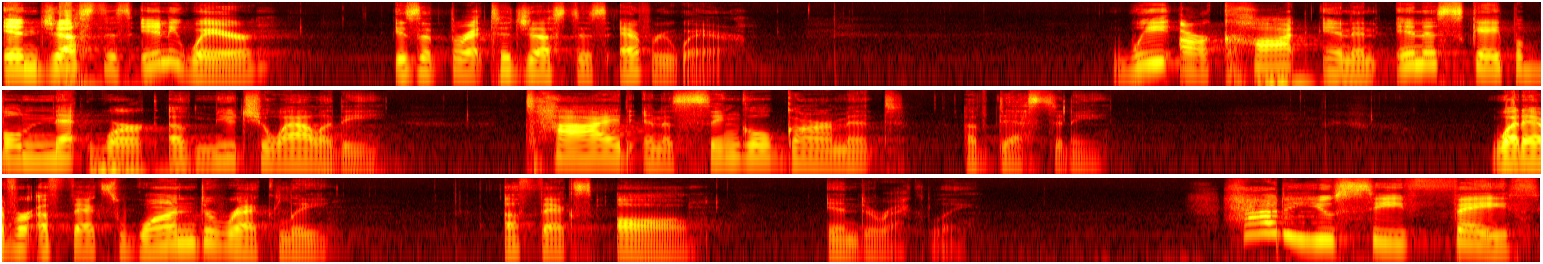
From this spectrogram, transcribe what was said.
Injustice anywhere is a threat to justice everywhere. We are caught in an inescapable network of mutuality, tied in a single garment of destiny. Whatever affects one directly affects all indirectly. How do you see faith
